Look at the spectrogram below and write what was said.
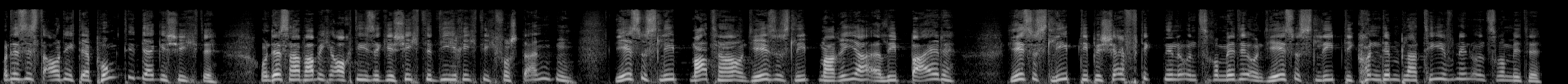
Und das ist auch nicht der Punkt in der Geschichte. Und deshalb habe ich auch diese Geschichte nie richtig verstanden. Jesus liebt Martha und Jesus liebt Maria. Er liebt beide. Jesus liebt die Beschäftigten in unserer Mitte und Jesus liebt die Kontemplativen in unserer Mitte.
